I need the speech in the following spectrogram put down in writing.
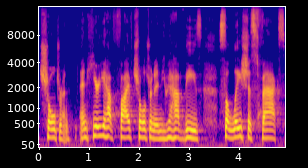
children. And here you have five children, and you have these salacious facts.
